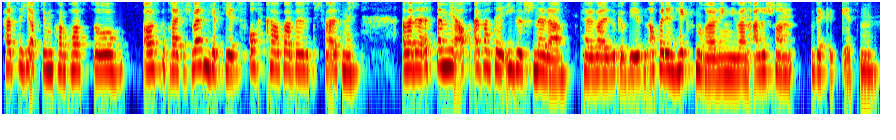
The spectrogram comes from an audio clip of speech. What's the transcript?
hat sich auf dem Kompost so ausgebreitet. Ich weiß nicht, ob die jetzt Fruchtkörper bildet, ich weiß nicht. Aber da ist bei mir auch einfach der Igel schneller teilweise gewesen. Auch bei den Hexenröhrlingen, die waren alle schon weggegessen.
